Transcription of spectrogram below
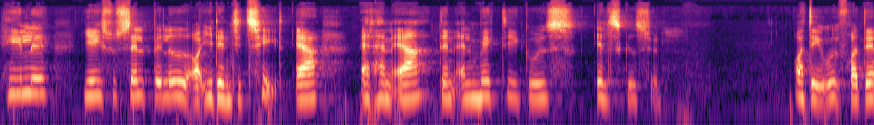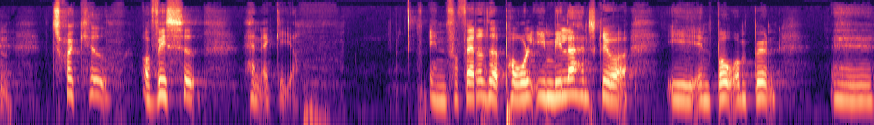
Hele Jesus selvbillede og identitet er, at han er den almægtige Guds elskede søn. Og det er ud fra den tryghed og vidshed, han agerer. En forfatter, der hedder Paul E. Miller, han skriver i en bog om bøn, øh,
